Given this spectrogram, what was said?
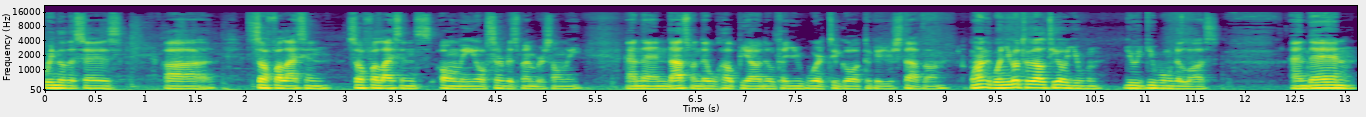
window that says uh, SOFA license, SOFA license only or service members only, and then that's when they will help you out. and They'll tell you where to go to get your stuff done. When when you go to the LTO, you won't you you won't get lost. And then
